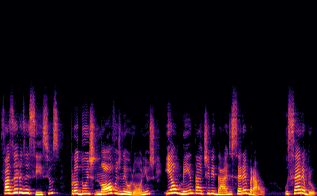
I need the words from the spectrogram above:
Fazer exercícios produz novos neurônios e aumenta a atividade cerebral. O cérebro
